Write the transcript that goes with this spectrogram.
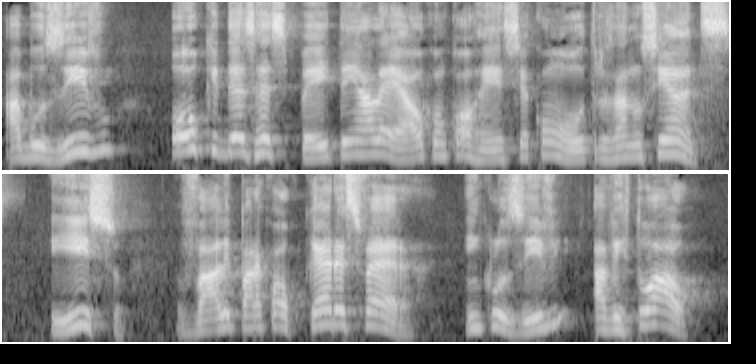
abusivo ou que desrespeitem a leal concorrência com outros anunciantes. E isso vale para qualquer esfera, inclusive a virtual.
